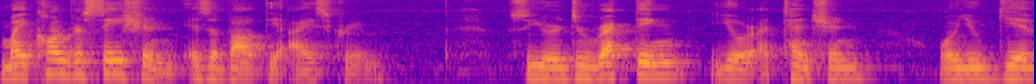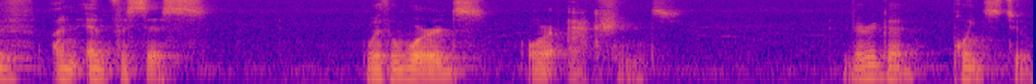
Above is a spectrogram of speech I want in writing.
My conversation is about the ice cream. So you're directing your attention or you give an emphasis with words or actions. Very good. Points to.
